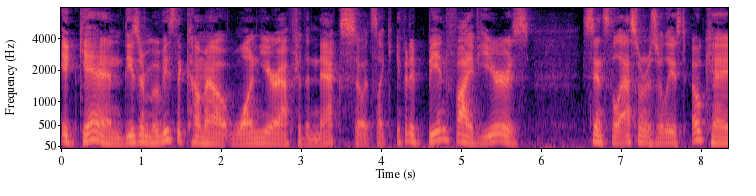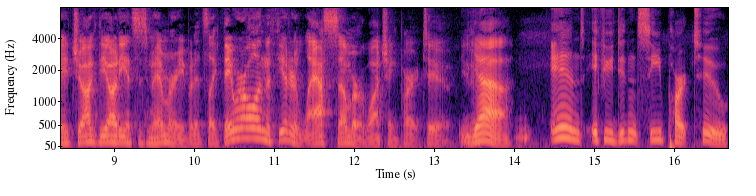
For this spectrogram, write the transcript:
again, these are movies that come out one year after the next, so it's like if it had been five years since the last one was released, okay, jog the audience's memory, but it's like they were all in the theater last summer watching part two. you know? yeah and if you didn't see part two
